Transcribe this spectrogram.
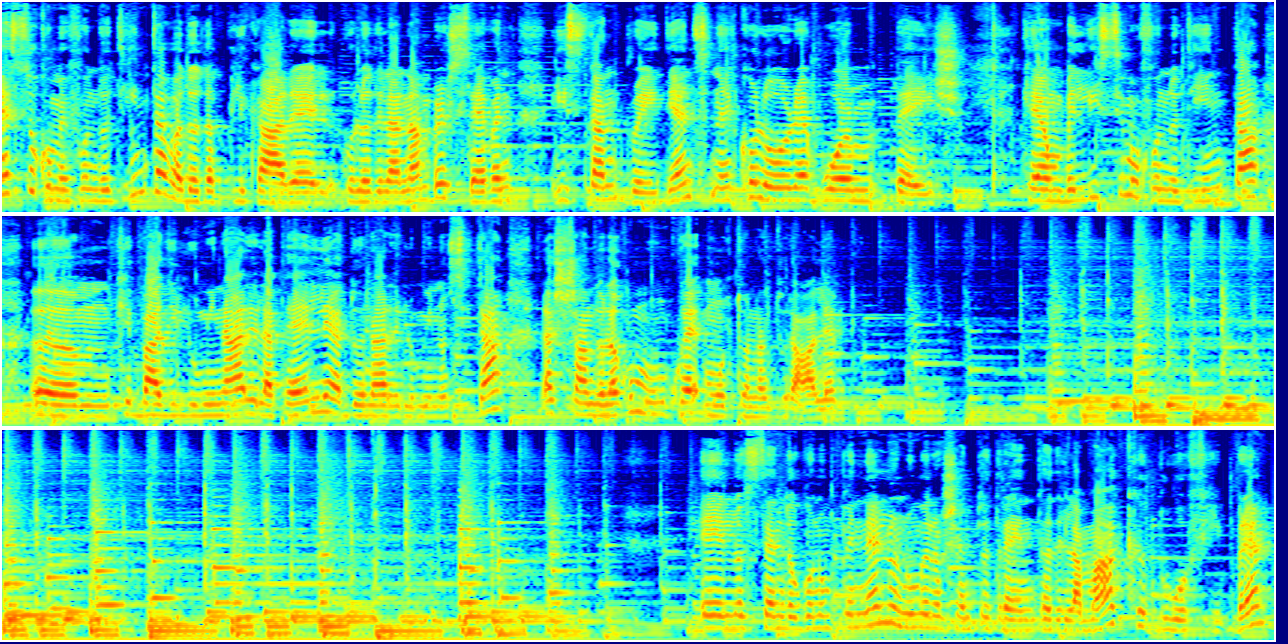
Adesso come fondotinta vado ad applicare quello della Number 7 Instant Radiance nel colore Warm Beige che è un bellissimo fondotinta um, che va ad illuminare la pelle e a donare luminosità lasciandola comunque molto naturale. Lo stendo con un pennello numero 130 della MAC Duo Fibre.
